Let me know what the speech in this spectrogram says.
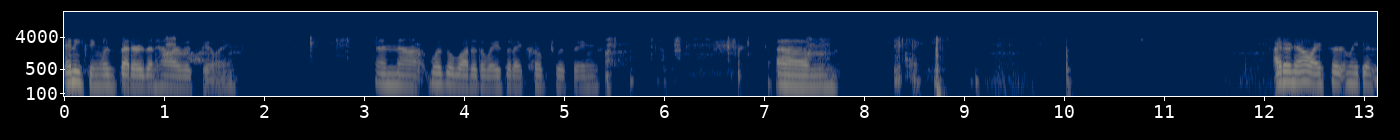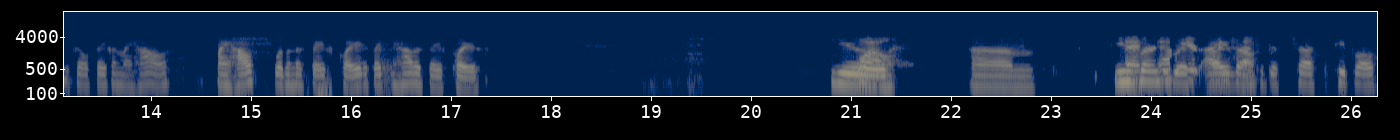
anything was better than how I was feeling and that was a lot of the ways that I coped with things. Um, I don't know. I certainly didn't feel safe in my house. My house wasn't a safe place. I didn't have a safe place. You, wow. um, you and learned to dis- I learned house? to distrust people.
